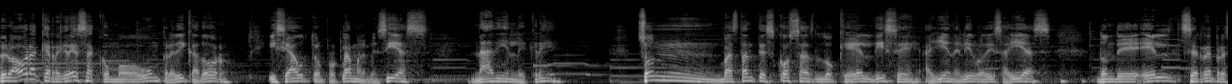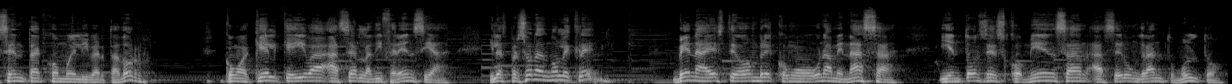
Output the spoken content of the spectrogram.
Pero ahora que regresa como un predicador y se autoproclama el Mesías, nadie le cree. Son bastantes cosas lo que él dice allí en el libro de Isaías, donde él se representa como el libertador, como aquel que iba a hacer la diferencia. Y las personas no le creen. Ven a este hombre como una amenaza y entonces comienzan a hacer un gran tumulto.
